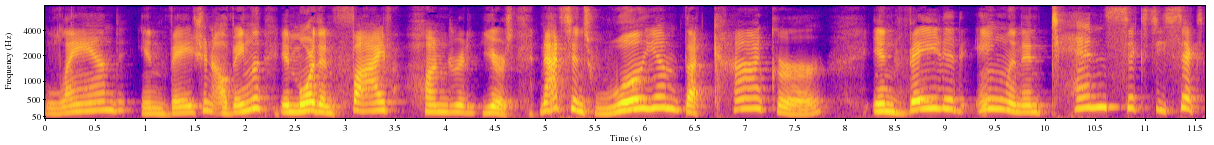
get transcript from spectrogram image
land invasion of England in more than 500 years. Not since William the Conqueror invaded England in 1066,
